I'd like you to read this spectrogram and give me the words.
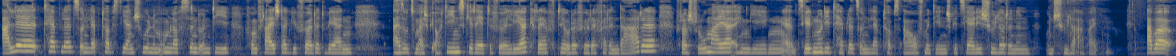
alle Tablets und Laptops, die an Schulen im Umlauf sind und die vom Freistaat gefördert werden. Also zum Beispiel auch Dienstgeräte für Lehrkräfte oder für Referendare. Frau Strohmeier hingegen äh, zählt nur die Tablets und Laptops auf, mit denen speziell die Schülerinnen und Schüler arbeiten. Aber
